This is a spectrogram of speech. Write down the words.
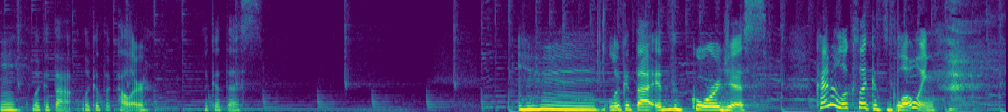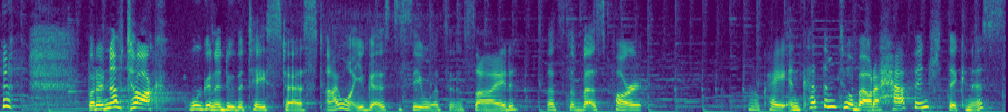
Mm, look at that, look at the color. Look at this. Mm -hmm. Look at that, it's gorgeous. Kind of looks like it's glowing. But enough talk, we're gonna do the taste test. I want you guys to see what's inside. That's the best part. Okay, and cut them to about a half inch thickness.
